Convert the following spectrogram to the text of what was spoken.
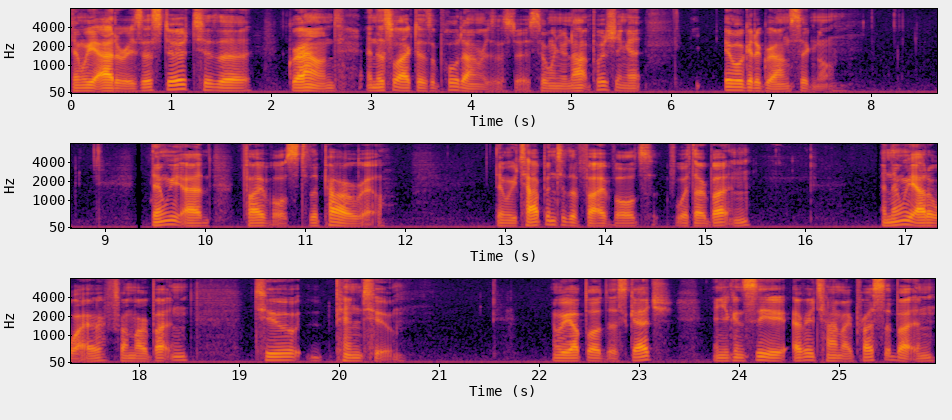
Then we add a resistor to the ground, and this will act as a pull-down resistor. So when you're not pushing it, it will get a ground signal. Then we add 5 volts to the power rail. Then we tap into the 5 volts with our button, and then we add a wire from our button to pin 2. And we upload the sketch, and you can see every time I press the button,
